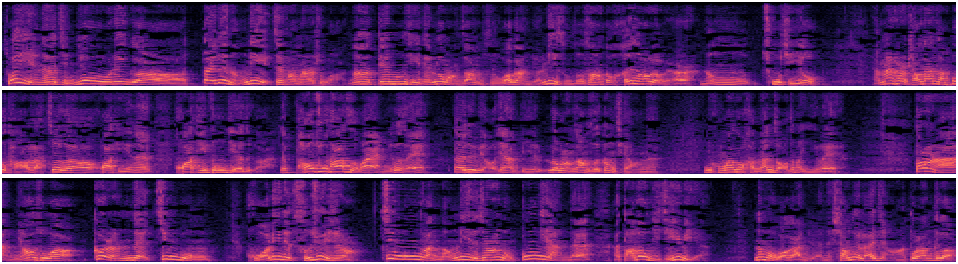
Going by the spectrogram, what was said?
所以呢，仅就这个带队能力这方面说，那巅峰期的勒布朗詹姆斯，我感觉历史之上都很少有人能出其右。迈克尔乔丹咱不谈了，这个话题呢，话题终结者。这刨除他之外，你说谁？带队表现比勒布朗詹姆斯更强呢？你恐怕都很难找这么一位。当然，你要说个人的进攻火力的持续性、进攻端能力的这样一种攻坚的达到的级别，那么我感觉呢，相对来讲啊，杜兰特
